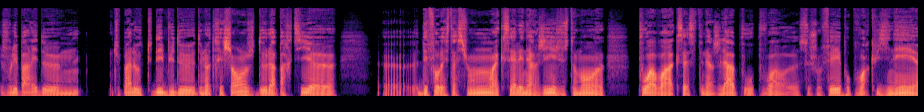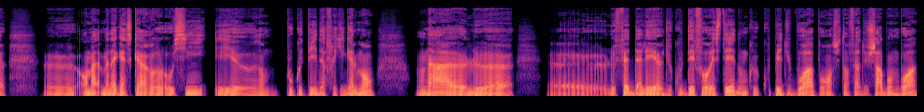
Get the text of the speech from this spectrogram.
je voulais parler de, tu parlais au tout début de, de notre échange de la partie euh, euh, déforestation, accès à l'énergie et justement euh, pour avoir accès à cette énergie-là, pour pouvoir euh, se chauffer, pour pouvoir cuisiner, en Madagascar aussi et dans beaucoup de pays d'Afrique également, on a le le fait d'aller du coup déforester, donc couper du bois pour ensuite en faire du charbon de bois,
